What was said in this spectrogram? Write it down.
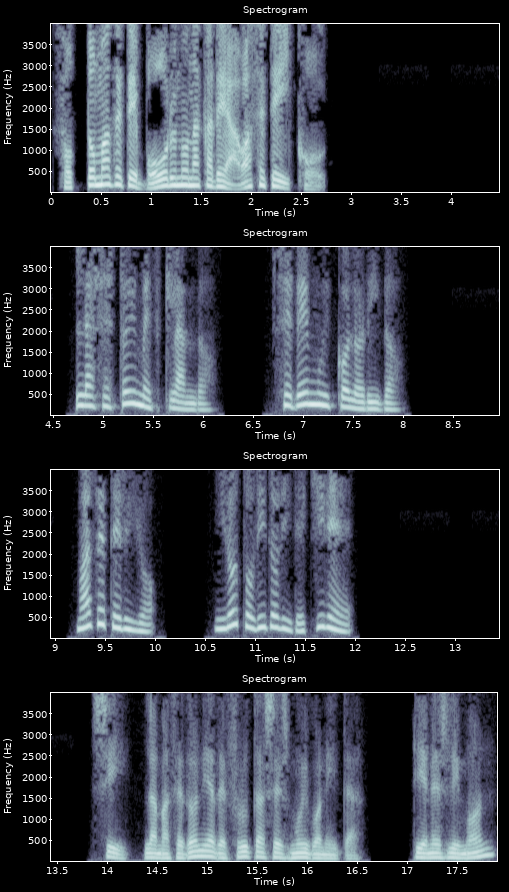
そっと混ぜてボールの中で合わせていこう。Las estoy mezclando. Se ve muy colorido. 混ぜてるよ。色とりどりで綺麗。 Sí, la Macedonia de frutas es muy bonita. ¿Tienes limón?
